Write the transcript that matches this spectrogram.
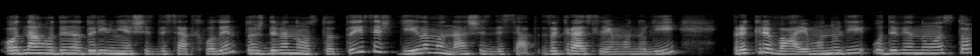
Одна година дорівнює 60 хвилин, тож 90 тисяч ділимо на 60. Закреслюємо нулі, прикриваємо нулі у 90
